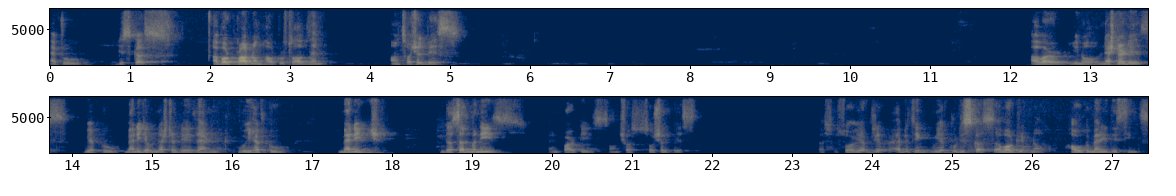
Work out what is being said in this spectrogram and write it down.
have to discuss about problem, how to solve them on social base. our you know national days we have to manage our national days and we have to manage the ceremonies and parties on social base. So we have everything we have to discuss about it now how to manage these things.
